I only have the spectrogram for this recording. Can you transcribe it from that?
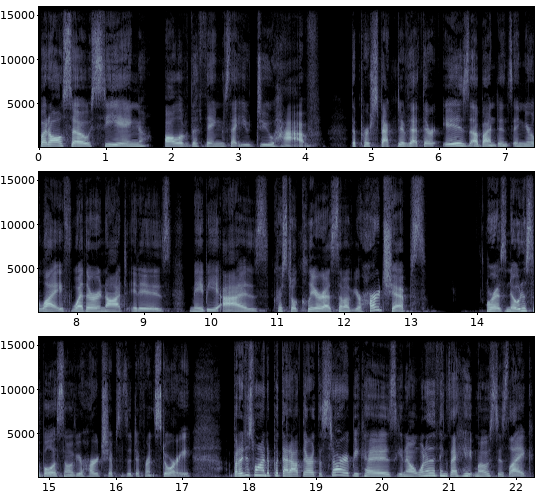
but also seeing all of the things that you do have the perspective that there is abundance in your life, whether or not it is maybe as crystal clear as some of your hardships or as noticeable as some of your hardships is a different story. But I just wanted to put that out there at the start because, you know, one of the things I hate most is like,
